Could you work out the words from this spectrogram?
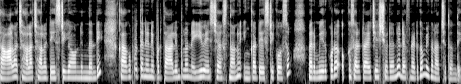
చాలా చాలా చాలా టేస్టీగా ఉండిందండి. కాకపోతే నేను ఇప్పుడు తాలింపులో నెయ్యి వేసి చేస్తున్నాను. ఇంకా టేస్టీ కోసం. మరి మీరు కూడా ఒక్కసారి ట్రై చేసి చూడండి. డెఫినెట్గా మీకు నచ్చుతుంది.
